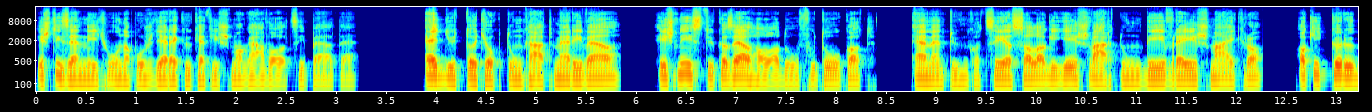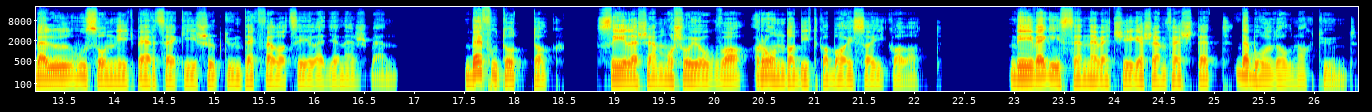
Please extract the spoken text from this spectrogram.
és tizennégy hónapos gyereküket is magával cipelte. Együtt totyogtunk hát Merivel, és néztük az elhaladó futókat, Elmentünk a célszalagig, és vártunk Dévre és Mike-ra, akik körülbelül 24 perccel később tűntek fel a célegyenesben. Befutottak, szélesen mosolyogva, ronda ditka bajszaik alatt. Dév egészen nevetségesen festett, de boldognak tűnt.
